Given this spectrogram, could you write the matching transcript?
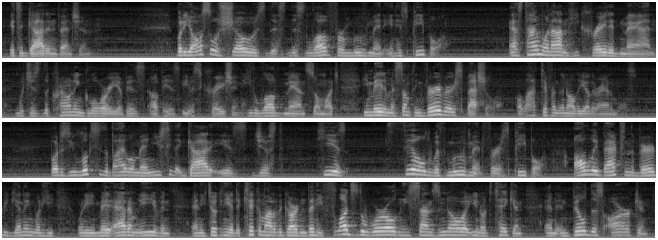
It's a God invention. But he also shows this, this love for movement in his people. As time went on, he created man, which is the crowning glory of his, of his, his creation. He loved man so much. He made him as something very, very special, a lot different than all the other animals. But as you look through the Bible, man, you see that God is just, he is filled with movement for his people. All the way back from the very beginning when he, when he made Adam and Eve and, and he took and he had to kick them out of the garden. Then he floods the world and he sends Noah, you know, to take and, and, and build this ark. And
